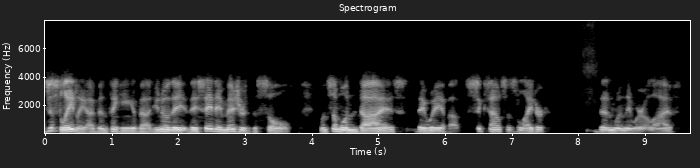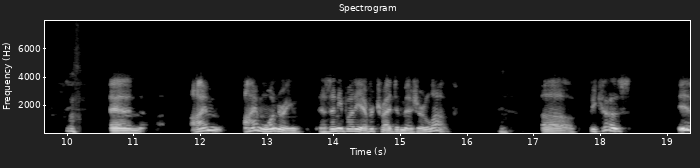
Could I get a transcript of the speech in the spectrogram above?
just lately I've been thinking about, you know, they, they say they measured the soul. When someone dies, they weigh about six ounces lighter than when they were alive. Hmm. and I'm I'm wondering, has anybody ever tried to measure love? Hmm. Uh, because if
